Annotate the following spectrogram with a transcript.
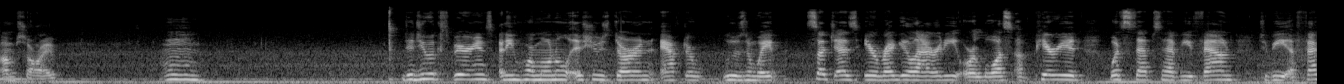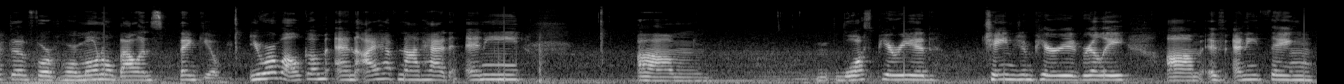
I'm sorry. Mm. Did you experience any hormonal issues during after losing weight? Such as irregularity or loss of period? What steps have you found to be effective for hormonal balance? Thank you. You are welcome, and I have not had any um, loss period, change in period, really. Um, if anything,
